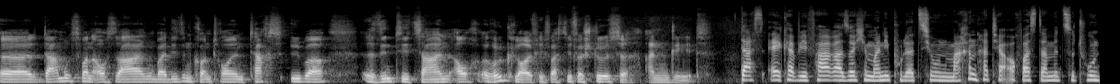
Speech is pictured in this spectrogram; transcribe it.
da muss man auch sagen, bei diesen Kontrollen tagsüber äh, sind die Zahlen auch rückläufig, was die Verstöße angeht. Dass Lkw-Fahrer solche Manipulationen machen, hat ja auch was damit zu tun,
